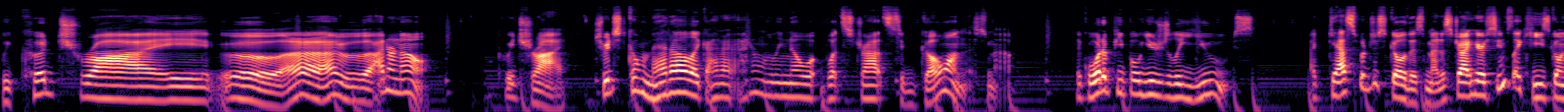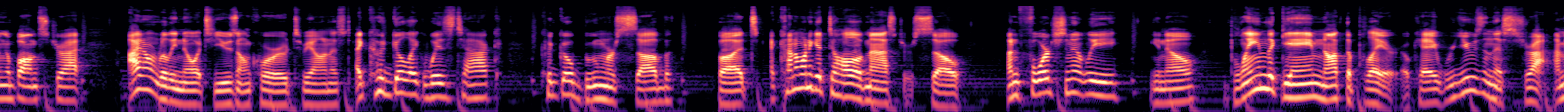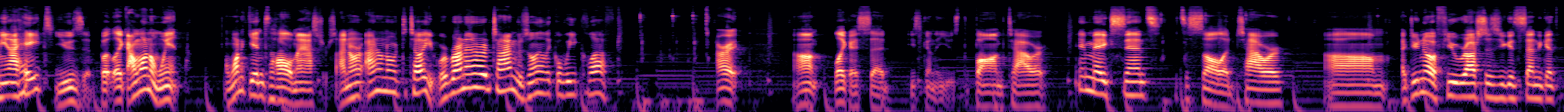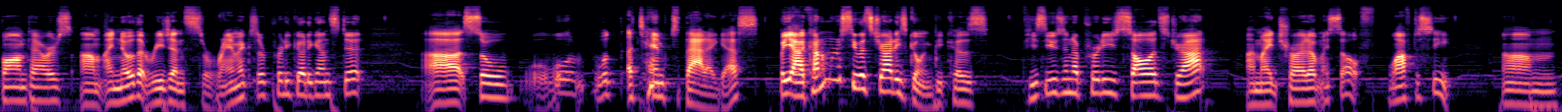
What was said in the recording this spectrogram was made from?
We could try. I, don't know. Could we try? Should we just go meta? Like, I, I don't really know what, what strats to go on this map. Like, what do people usually use? I guess we'll just go this meta strat here. Seems like he's going a bomb strat. I don't really know what to use on Koru, to be honest. I could go like Wiztack, could go Boomer Sub, but I kind of want to get to Hall of Masters. So, unfortunately, you know, blame the game, not the player, okay? We're using this strat. I mean, I hate to use it, but like, I want to win. I want to get into the Hall of Masters. I don't I don't know what to tell you. We're running out of time. There's only like a week left. All right. Um, like I said, he's going to use the bomb tower. It makes sense. It's a solid tower. Um, I do know a few rushes you can send against bomb towers. Um, I know that regen ceramics are pretty good against it. Uh, so we'll, we'll attempt that, I guess. But yeah, I kind of want to see what strat he's going because if he's using a pretty solid strat, I might try it out myself. We'll have to see. Um,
